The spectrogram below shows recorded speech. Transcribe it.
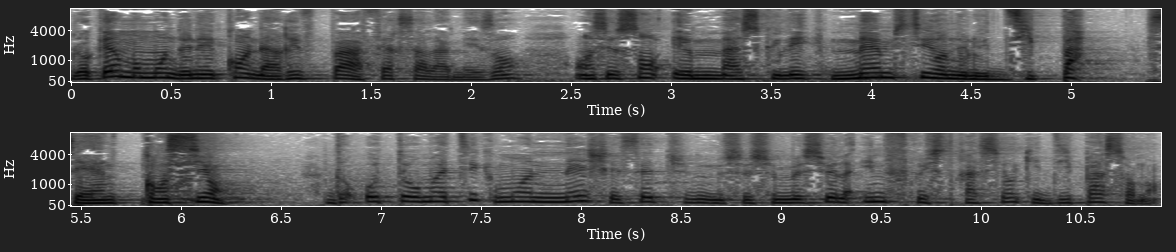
Donc à un moment donné, quand on n'arrive pas à faire ça à la maison, on se sent émasculé, même si on ne le dit pas. C'est inconscient. Donc automatiquement, on naît chez ce, monsieur-là une frustration qui ne dit pas son nom.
